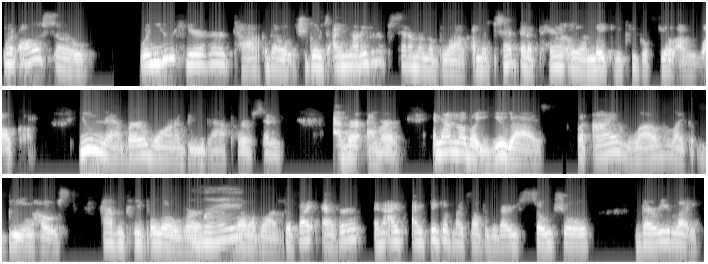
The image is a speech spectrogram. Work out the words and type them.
But also, when you hear her talk about, she goes, "I'm not even upset. I'm on the block. I'm upset that apparently I'm making people feel unwelcome." You never want to be that person, ever, ever. And I don't know about you guys, but I love like being host, having people over, Right? blah blah blah. So if I ever, and I, I think of myself as a very social, very like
